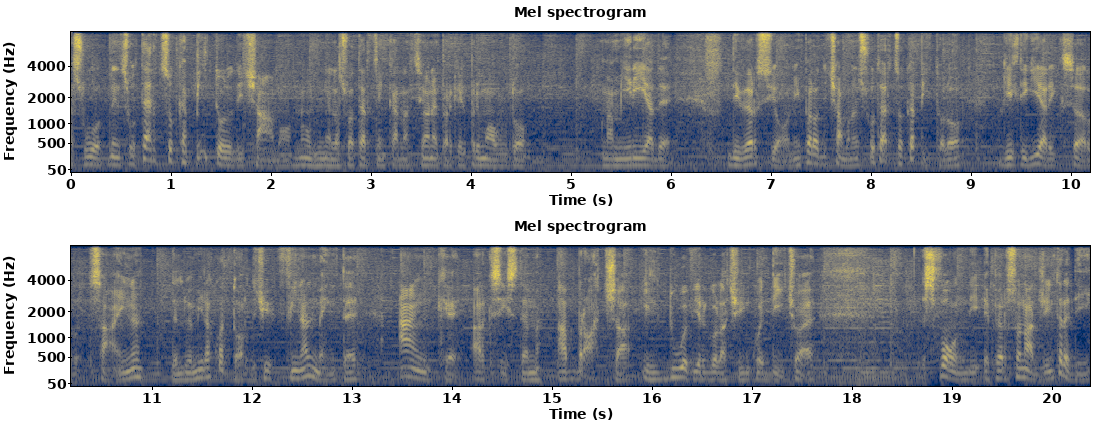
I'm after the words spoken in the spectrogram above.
suo, nel suo terzo capitolo, diciamo, non nella sua terza incarnazione perché il primo ha avuto una miriade di versioni, però diciamo nel suo terzo capitolo, Guilty Gear Xrd Sign del 2014, finalmente anche Arc System abbraccia il 2,5D, cioè sfondi e personaggi in 3D,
